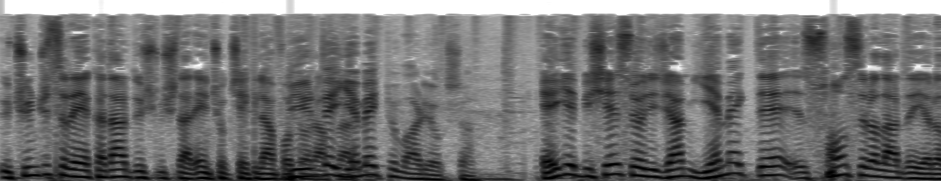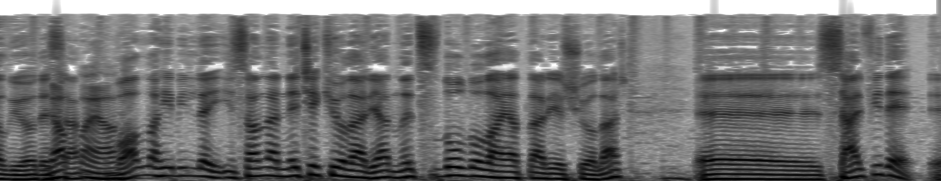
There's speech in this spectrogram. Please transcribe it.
üçüncü sıraya kadar düşmüşler en çok çekilen Bir fotoğraflar. de yemek mi var yoksa? Ege bir şey söyleyeceğim. Yemek de son sıralarda yer alıyor desem. Yapma ya. Vallahi billahi insanlar ne çekiyorlar ya? Nasıl dolu dolu hayatlar yaşıyorlar. Ee, selfie de e,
